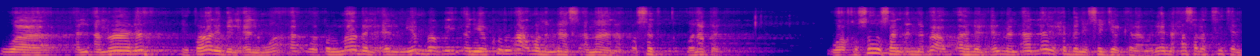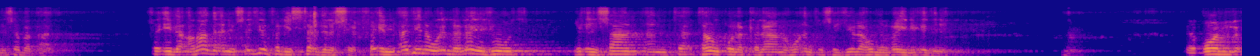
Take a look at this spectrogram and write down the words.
والأمانة لطالب العلم وطلاب العلم ينبغي أن يكونوا أعظم الناس أمانة وصدق ونقل. وخصوصا أن بعض أهل العلم الآن لا يحب أن يسجل كلامه لأن حصلت فتن بسبب هذا. فإذا أراد أن يسجل فليستأذن الشيخ. فإن أذن وإلا لا يجوز لإنسان أن تنقل كلامه وأن تسجله من غير إذنه. نعم. يقول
